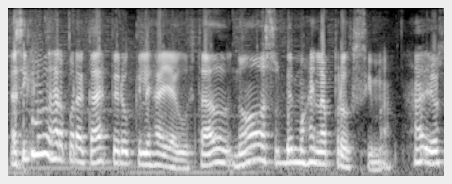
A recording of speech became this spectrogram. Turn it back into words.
Así que lo voy a dejar por acá, espero que les haya gustado. Nos vemos en la próxima. Adiós.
